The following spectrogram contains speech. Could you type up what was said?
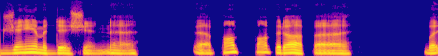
Jam Edition. Uh, uh, pump, pump it up. Uh, but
